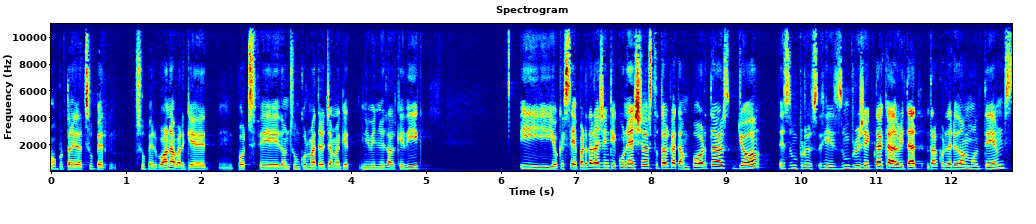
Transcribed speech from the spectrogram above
oportunitat super, super bona perquè pots fer doncs, un curtmetratge amb aquest nivell més alt que dic i jo que sé, a part de la gent que coneixes, tot el que t'emportes, jo és un, és un projecte que de veritat recordaré durant molt temps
